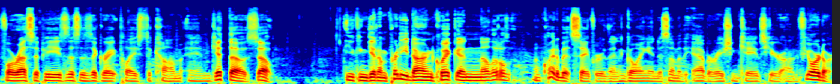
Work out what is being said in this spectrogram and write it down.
for recipes, this is a great place to come and get those. So you can get them pretty darn quick and a little, quite a bit safer than going into some of the aberration caves here on Fjordur.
